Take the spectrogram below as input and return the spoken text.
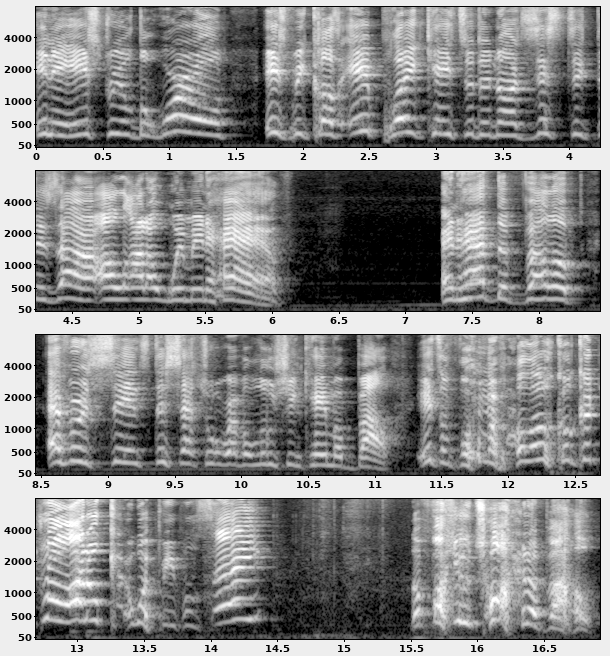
in the history of the world is because it placates to the narcissistic desire a lot of women have and have developed ever since the sexual revolution came about. It's a form of political control. I don't care what people say. The fuck you talking about?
